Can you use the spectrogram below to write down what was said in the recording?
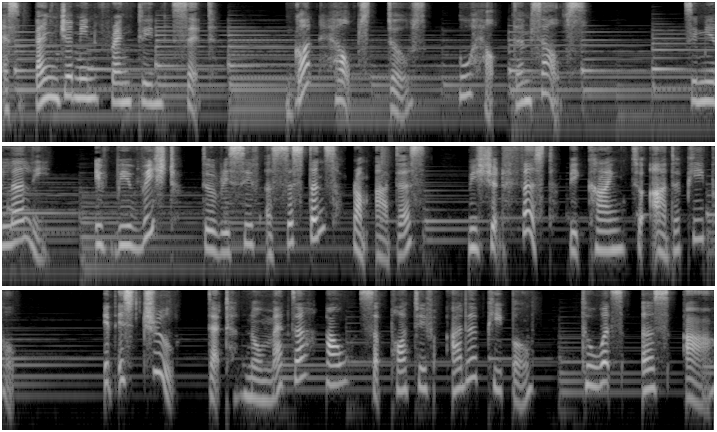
As Benjamin Franklin said, God helps those who help themselves. Similarly, if we wished to receive assistance from others, we should first be kind to other people. It is true that no matter how supportive other people towards us are,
